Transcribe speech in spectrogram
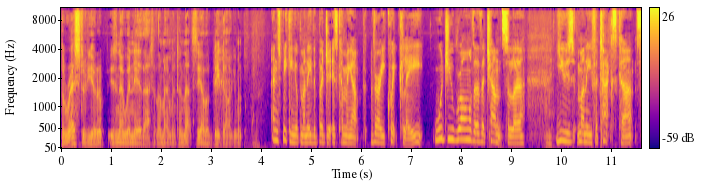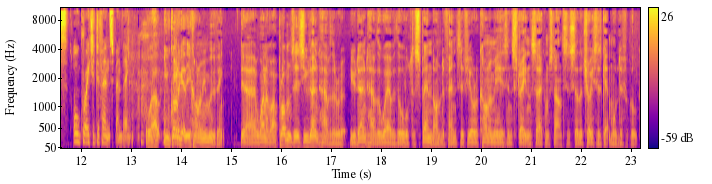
the rest of Europe is nowhere near that at the moment, and that's the other big argument. And speaking of money, the budget is coming up very quickly. Would you rather the Chancellor use money for tax cuts or greater defence spending? Well, you've got to get the economy moving uh, one of our problems is you don't have the you don't have the wherewithal to spend on defence if your economy is in straitened circumstances. So the choices get more difficult.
